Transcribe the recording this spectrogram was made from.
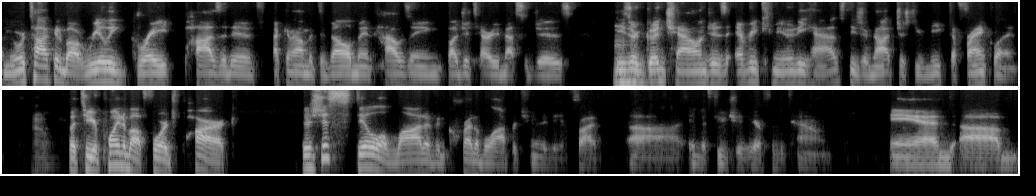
I mean, we're talking about really great, positive economic development, housing, budgetary messages. These are good challenges every community has. These are not just unique to Franklin. No. But to your point about Forge Park, there's just still a lot of incredible opportunity in front uh, in the future here for the town. And, um,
